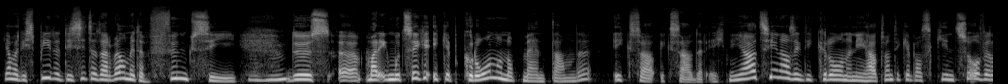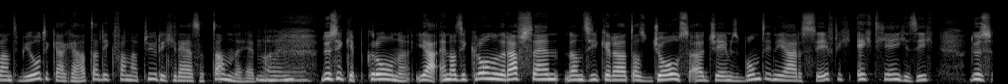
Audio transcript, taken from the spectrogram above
ja, maar die spieren die zitten daar wel met een functie. Mhm. Dus, eh, maar ik moet zeggen, ik heb kronen op mijn tanden. Ik zou, ik zou er echt niet uitzien als ik die kronen niet had, want ik heb als kind zoveel antibiotica gehad dat ik van nature grijze tanden heb. Oh, ja. Dus ik heb kronen, ja. En als die kronen eraf zijn, dan zie ik eruit als Joes uit James Bond in de jaren 70. Echt geen gezicht. Dus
